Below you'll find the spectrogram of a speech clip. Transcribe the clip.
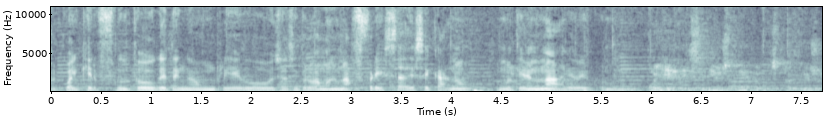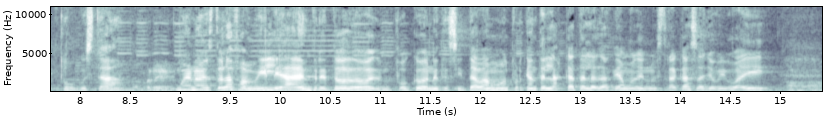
a cualquier fruto que tenga un riego. O sea, si probamos una fresa de secano, no tiene nada que ver con... Oye, diseño este, lo que es precioso. ¿Os gusta? Hombre. Bueno, esto es la familia, entre todos. Un poco necesitábamos, porque antes las catas las hacíamos en nuestra casa, yo vivo ahí. Ajá.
